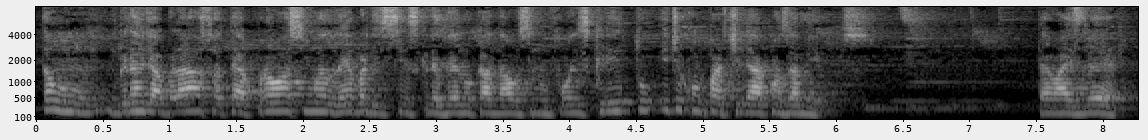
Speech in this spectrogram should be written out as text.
Então, um grande abraço, até a próxima. Lembra de se inscrever no canal se não for inscrito e de compartilhar com os amigos. Até mais ver.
